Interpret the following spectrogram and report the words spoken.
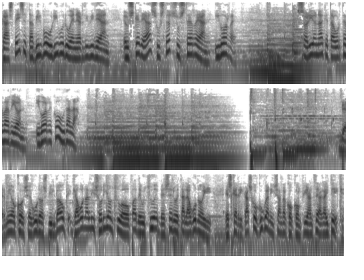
gazteiz eta bilbo uriburuen erdibidean, euskerea suster susterrean, igorre. Sorionak eta urte barrion, igorreko udala. Bermeoko Seguros Bilbauk gabonali soriontzua opa deutzue bezero eta lagunoi. Eskerrik asko gugan izandako konfiantzea gaitik.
